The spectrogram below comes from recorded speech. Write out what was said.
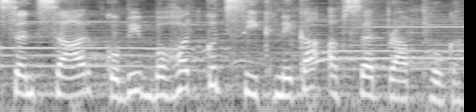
संसार को भी बहुत कुछ सीखने का अवसर प्राप्त होगा।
